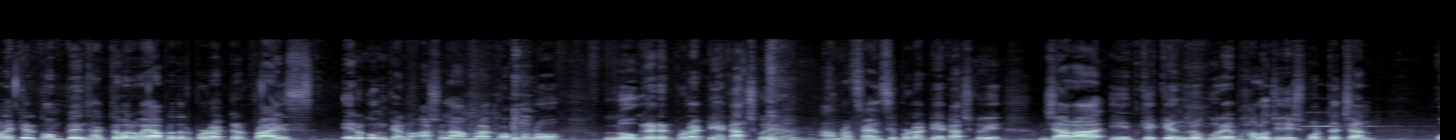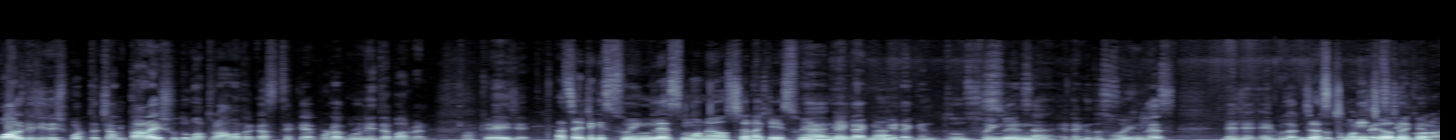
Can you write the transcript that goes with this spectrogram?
অনেকের কমপ্লেন থাকতে পারে ভাই আপনাদের প্রোডাক্টের প্রাইস এরকম কেন? আসলে আমরা কখনো লো গ্রেডের প্রোডাক্ট নিয়ে কাজ করি না। আমরা। ফ্যান্সি প্রোডাক্ট নিয়ে কাজ করি যারা ঈদকে কেন্দ্র করে ভালো জিনিস পড়তে চান কোয়ালিটি জিনিস পড়তে চান তারাই শুধুমাত্র আমাদের কাছ থেকে প্রোডাক্টগুলো নিতে পারবেন। এই যে আচ্ছা এটা কি সুইংলেস মনে হচ্ছে নাকি? সুইং হ্যাঁ, এটা এটা কিন্তু সুইংলেস নেই। এটা কিন্তু সুইংলেস এই যে এগুলো কিন্তু তোমার পেস্টিং করা।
